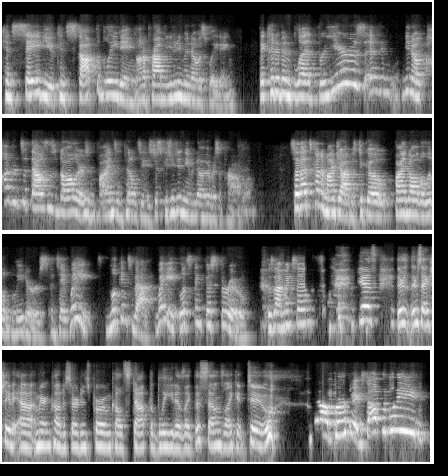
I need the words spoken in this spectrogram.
can save you, can stop the bleeding on a problem you didn't even know was bleeding. That could have been bled for years and you know hundreds of thousands of dollars in fines and penalties just because you didn't even know there was a problem. So that's kind of my job is to go find all the little bleeders and say, wait, look into that. Wait, let's think this through. Does that make sense? yes. There's there's actually an uh, American College of Surgeons program called Stop the Bleed. I was like, this sounds like it too. yeah, perfect. Stop the bleed.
